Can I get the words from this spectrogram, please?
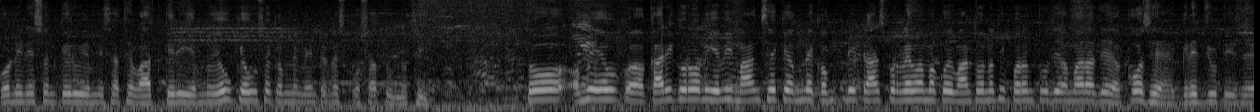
કોર્ડિનેશન કર્યું, એમની સાથે વાત કરી. એમનું એવું કહેવું છે કે અમને મેન્ટેનન્સ પોસાતું નથી. તો અમે એવું કારીગરોની એવી માંગ છે કે અમને કંપની ટ્રાન્સફર લેવામાં કોઈ વાંધો નથી, પરંતુ જે અમારા જે હકો છે ગ્રેજ્યુટી છે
